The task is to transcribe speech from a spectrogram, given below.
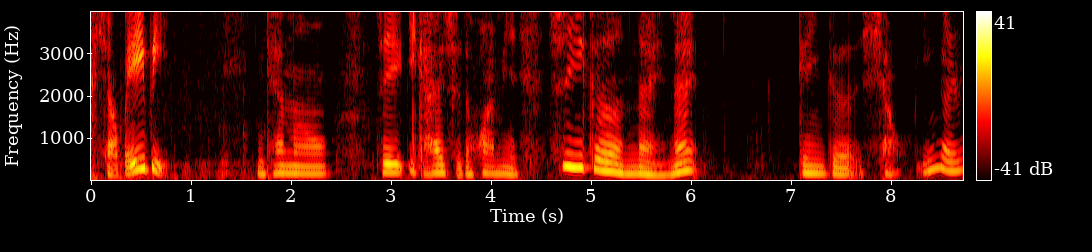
小 baby，你看哦，这一开始的画面是一个奶奶跟一个小婴儿。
